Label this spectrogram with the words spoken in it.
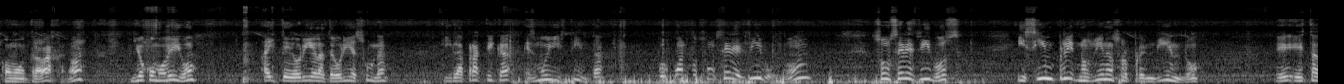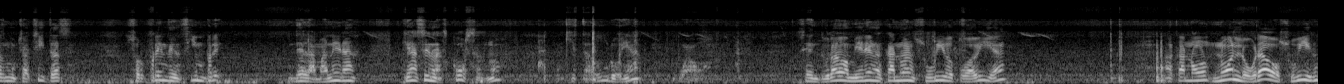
como trabaja, ¿no? Yo como digo, hay teoría, la teoría es una y la práctica es muy distinta por cuanto son seres vivos, ¿no? Son seres vivos y siempre nos vienen sorprendiendo eh, estas muchachitas sorprenden siempre de la manera que hacen las cosas, ¿no? Aquí está duro ya. Wow. Durado, miren, acá no han subido todavía. Acá no, no han logrado subir.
